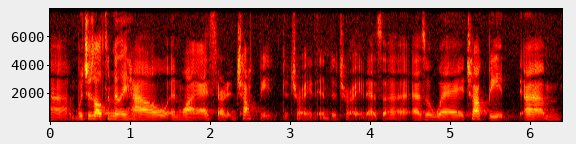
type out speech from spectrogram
Um, which is ultimately how and why I started Chalkbeat Detroit in Detroit as a as a way. Chalkbeat um,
